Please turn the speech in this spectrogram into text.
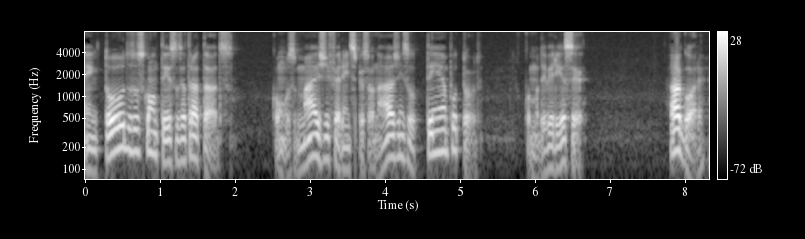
em todos os contextos retratados, com os mais diferentes personagens o tempo todo, como deveria ser. Agora,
